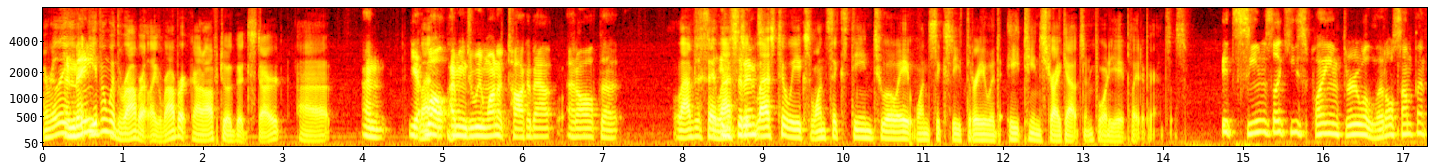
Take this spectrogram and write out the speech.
And really, And even, they- even with Robert, like Robert got off to a good start. Uh, And yeah, La- well, I mean, do we want to talk about at all the I'm just say last two, last two weeks, 116, 208, 163 with 18 strikeouts and 48 plate appearances. it seems like he's playing through a little something.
